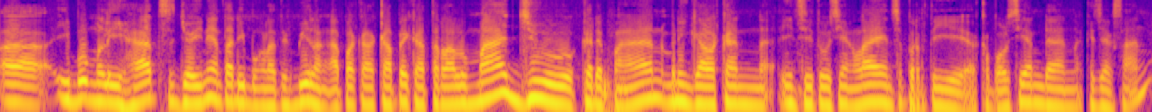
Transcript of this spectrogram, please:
eh, Ibu melihat sejauh ini yang tadi Bung Latif bilang, apakah KPK terlalu maju ke depan meninggalkan institusi yang lain seperti kepolisian dan kejaksaan?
